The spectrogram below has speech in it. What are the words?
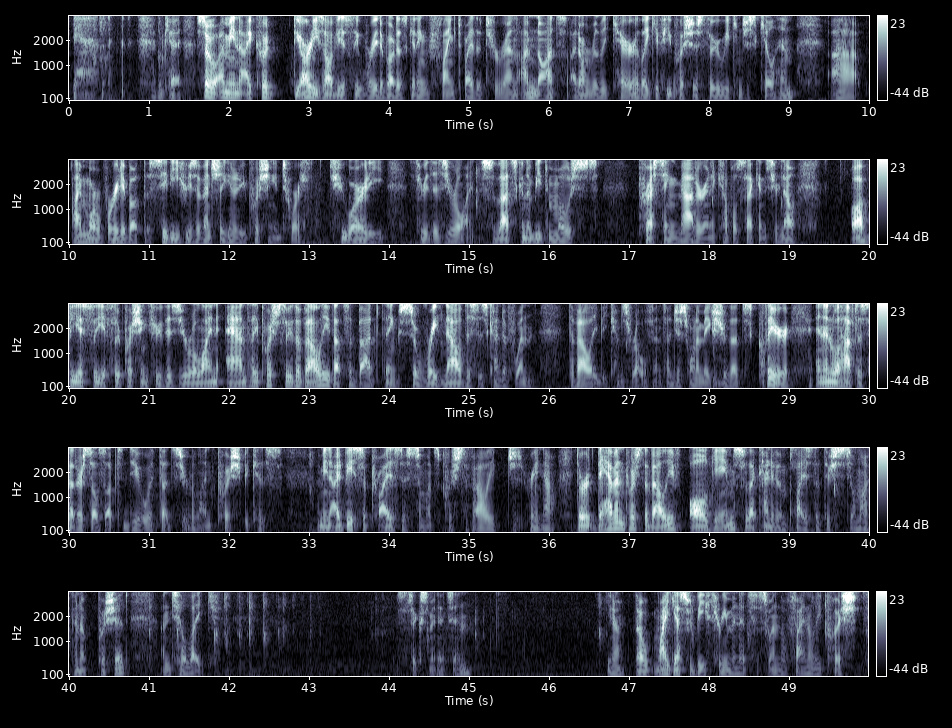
okay, so I mean, I could. The Artie's obviously worried about us getting flanked by the Turan. I'm not. I don't really care. Like, if he pushes through, we can just kill him. Uh, I'm more worried about the city, who's eventually going to be pushing into our two Artie through the zero line. So that's going to be the most pressing matter in a couple seconds here. Now, obviously, if they're pushing through the zero line and they push through the valley, that's a bad thing. So right now, this is kind of when the valley becomes relevant. I just want to make sure that's clear, and then we'll have to set ourselves up to deal with that zero line push because, I mean, I'd be surprised if someone's pushed the valley right now. They're, they haven't pushed the valley all games, so that kind of implies that they're still not going to push it until like six minutes in. You know, though my guess would be three minutes is when they'll finally push.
